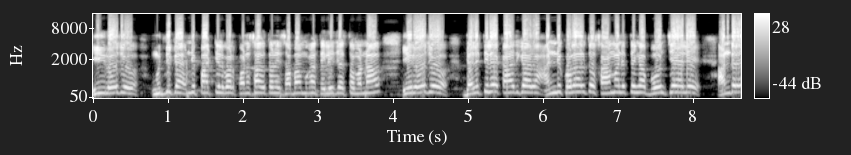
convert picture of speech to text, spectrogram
ఈ రోజు ముద్దుగా అన్ని పార్టీలు కూడా కొనసాగుతున్న సభాముగా తెలియజేస్తామన్నాం. ఈ రోజు దళితులే కాదు కాదు అన్ని కులాలతో సామాన్యంగా భోంచేయాలి అందరూ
